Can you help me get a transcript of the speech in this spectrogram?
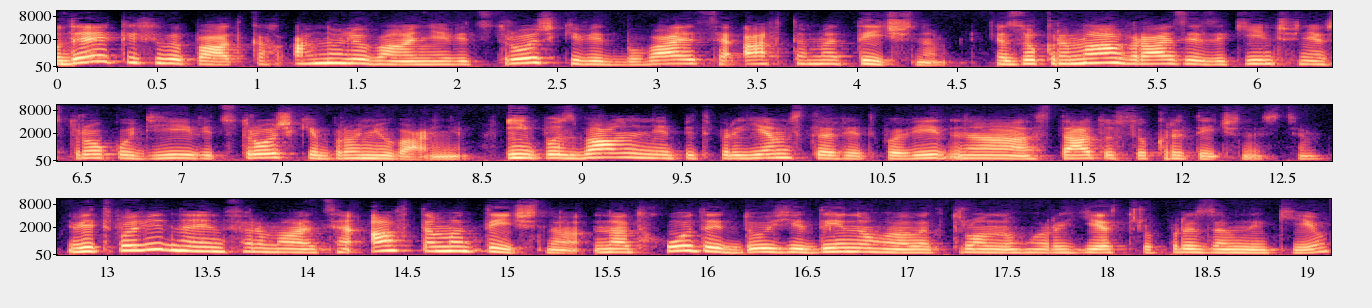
У деяких випадках анулювання відстрочки відбувається автоматично, зокрема в разі закінчення строку дії відстрочки бронювання і позбавлення підприємства відповідно статусу критичності. Відповідна інформація автоматично надходить до єдиного електронного реєстру призовників.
